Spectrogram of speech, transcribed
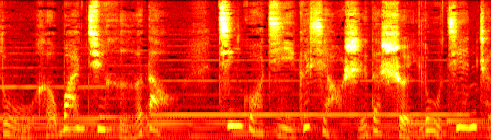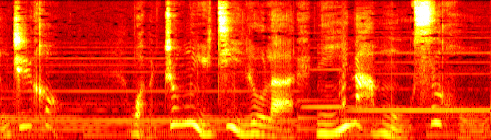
路和弯曲河道，经过几个小时的水路兼程之后，我们终于进入了尼纳姆斯湖。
